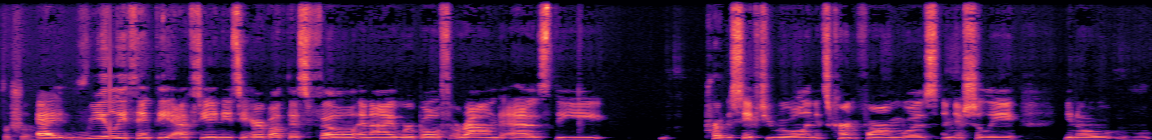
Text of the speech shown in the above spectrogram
for sure. I really think the FDA needs to hear about this. Phil and I were both around as the produce safety rule in its current form was initially, you know,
